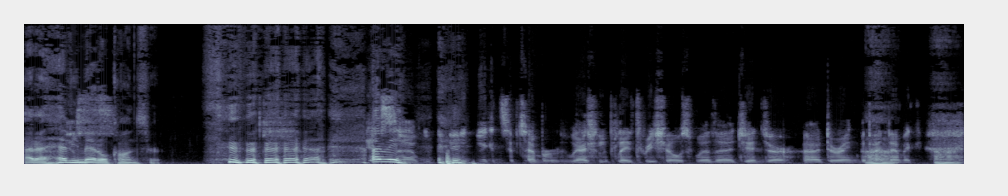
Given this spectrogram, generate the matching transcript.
at a heavy metal concert. I mean, uh, we it back in September. We actually played three shows with uh, Ginger uh, during the Uh-huh, pandemic, uh-huh.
